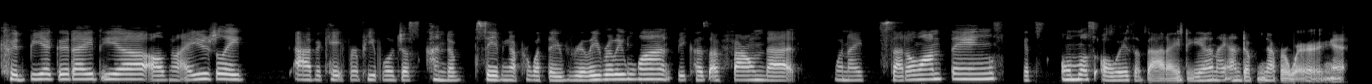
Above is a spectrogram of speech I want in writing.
could be a good idea. Although I usually advocate for people just kind of saving up for what they really, really want because I've found that when I settle on things, it's almost always a bad idea and I end up never wearing it.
